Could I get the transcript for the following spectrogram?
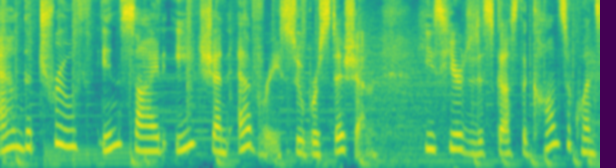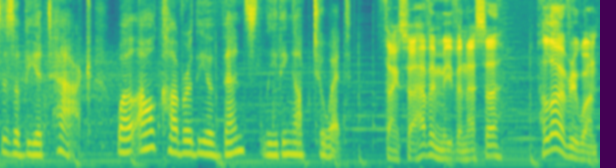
and the truth inside each and every superstition. He's here to discuss the consequences of the attack, while I'll cover the events leading up to it. Thanks for having me, Vanessa. Hello, everyone.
